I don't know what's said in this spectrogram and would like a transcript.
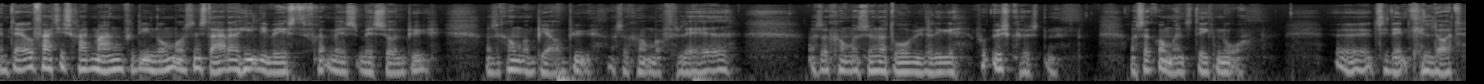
Jamen, der er jo faktisk ret mange, fordi Nordmorsen starter jo helt i vest med, med Sundby, og så kommer Bjergby, og så kommer Flade, og så kommer Sønderdråby, der ligger på østkysten. Og så går man et stik nord øh, til den kalot,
